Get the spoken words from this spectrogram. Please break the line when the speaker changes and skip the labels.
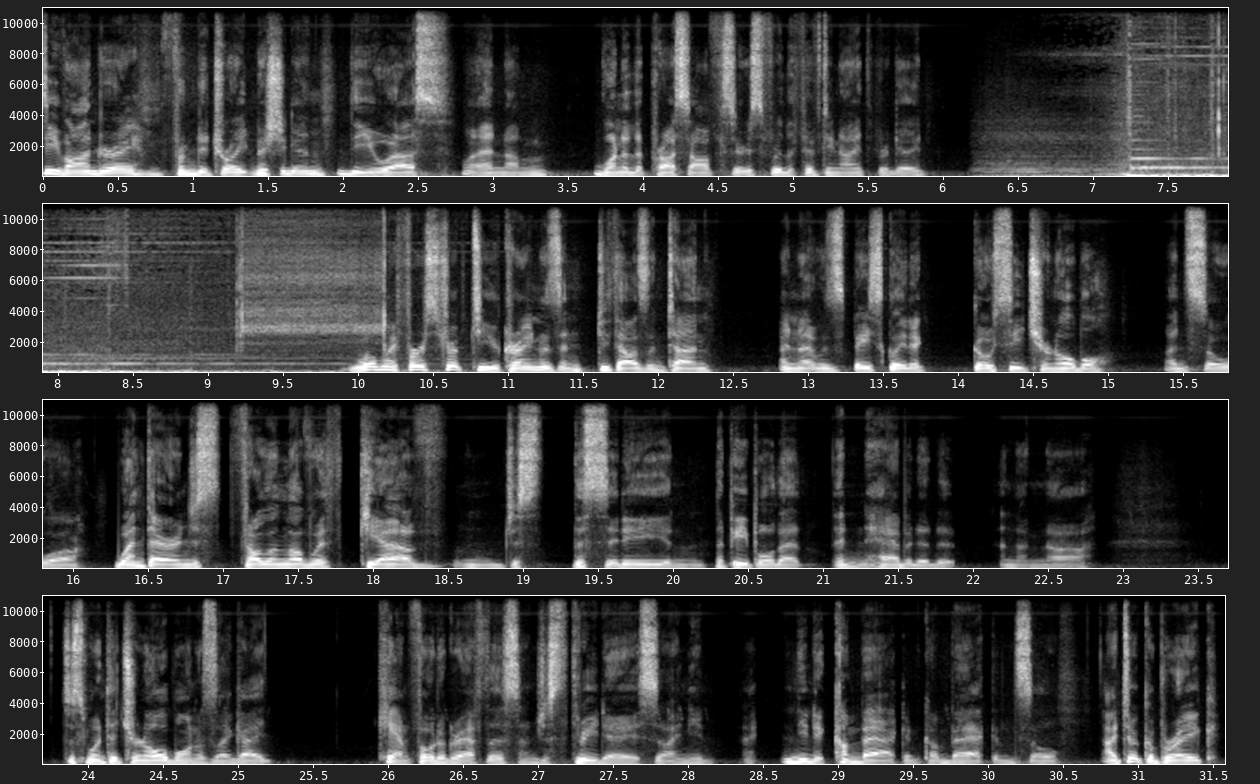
Steve Andre from Detroit, Michigan, the U.S., and I'm one of the press officers for the 59th Brigade. Well, my first trip to Ukraine was in 2010, and that was basically to go see Chernobyl. And so uh, went there and just fell in love with Kiev, and just the city and the people that inhabited it. And then uh, just went to Chernobyl and was like, I can't photograph this in just three days, so I need I need to come back and come back. And so I took a break,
